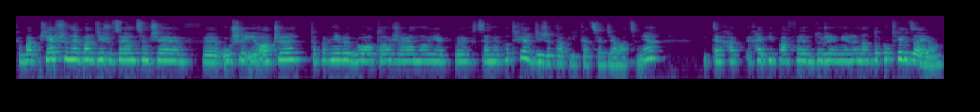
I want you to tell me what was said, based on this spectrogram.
chyba pierwszym najbardziej rzucającym się w uszy i oczy to pewnie by było to, że no jakby chcemy potwierdzić, że ta aplikacja działa, co nie? I te ha- happy pathy w dużej mierze nam to potwierdzają.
